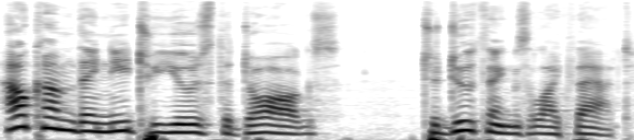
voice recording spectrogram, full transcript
How come they need to use the dogs to do things like that?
